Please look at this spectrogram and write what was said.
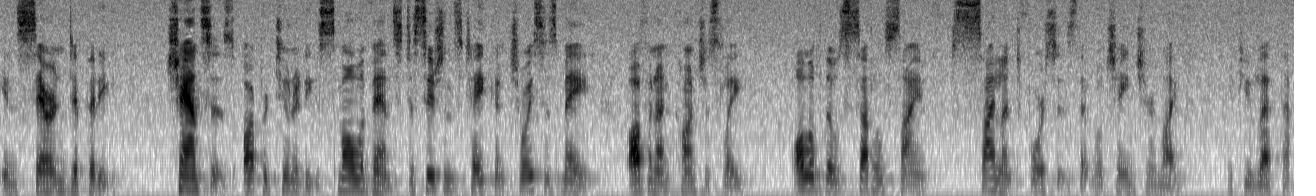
in serendipity. Chances, opportunities, small events, decisions taken, choices made, often unconsciously, all of those subtle science, silent forces that will change your life if you let them.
